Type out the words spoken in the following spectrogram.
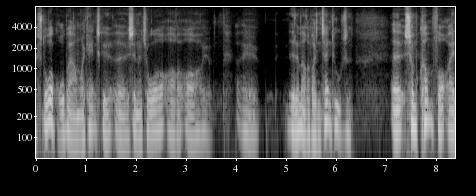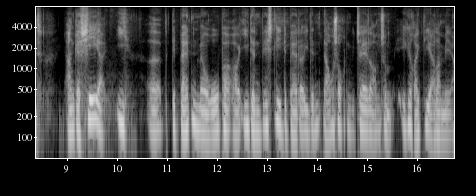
store gruppe af amerikanske øh, senatorer og, og øh, medlemmer af repræsentanthuset, øh, som kom for at engagere i øh, debatten med Europa og i den vestlige debat og i den dagsorden, vi taler om, som ikke rigtig er der mere.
